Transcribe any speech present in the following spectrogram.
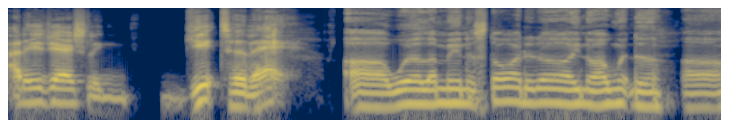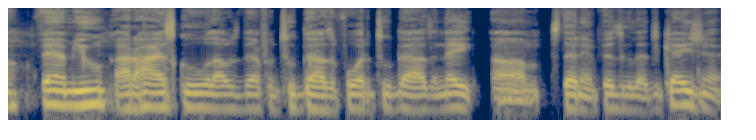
how did you actually get to that? Uh, well, I mean, it started. Uh, you know, I went to uh, FAMU out of high school. I was there from 2004 to 2008, um, studying physical education.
